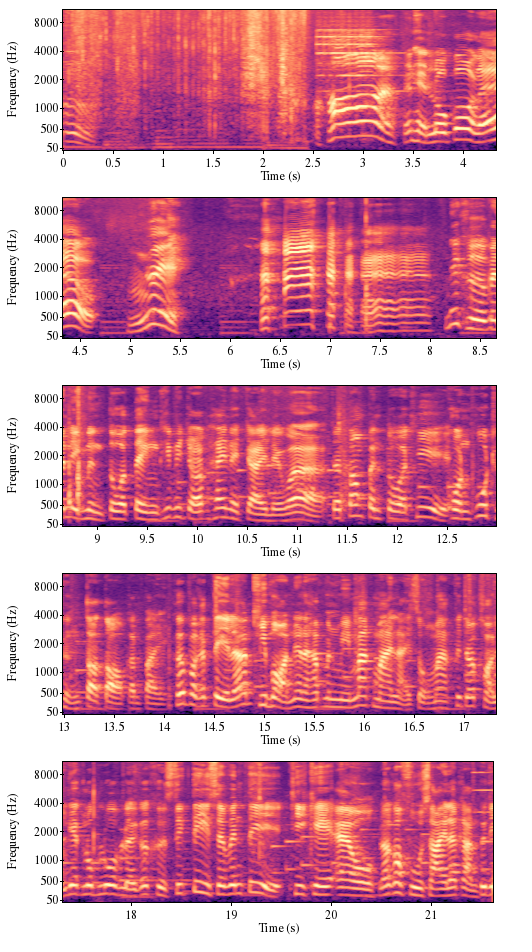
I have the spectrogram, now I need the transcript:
อืมอ๋อฉันเห็นโลโก้แล้ว นี่ นี่คือเป็นอีกหนึ่งตัวเต็งที่พี่จอร์ดให้ในใจเลยว่า จะต้องเป็นตัวที่คนพูดถึงต่อๆกันไปคือปกติแล้วคีย์บอร์ดเนี่ยนะครับ มันมีมากมายหลายทรงมาก พี่จอร์ดขอเรียกรวบๆเลยก็คือ60 70 TKL แล้วก็ full size แล้วกัน คือจ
